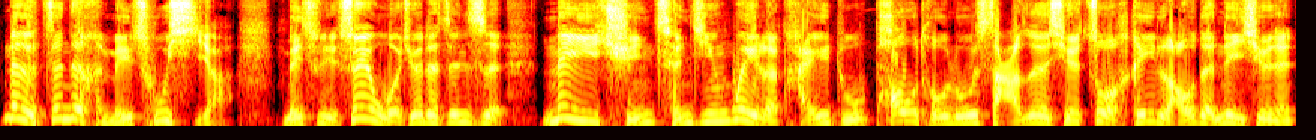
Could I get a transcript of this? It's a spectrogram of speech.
那个真的很没出息啊，没出息。所以我觉得真是那一群曾经为了台独抛头颅洒热血做黑牢的那些人，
